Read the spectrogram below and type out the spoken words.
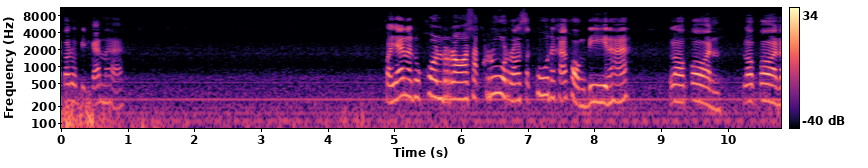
ก ๆ ก็โดนปิดกั้นนะคะ ขออนุญาตนะทุกคนรอสักครู่รอสักครู่นะคะ ของดีนะคะ รอก่อน รอก่อน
